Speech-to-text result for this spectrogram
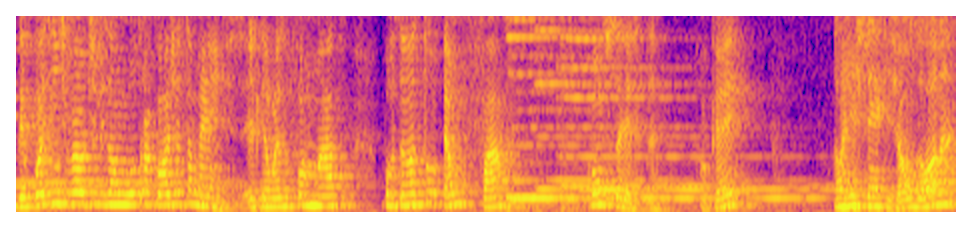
Depois a gente vai utilizar um outro acorde também. Ele tem o mesmo formato, portanto é um Fá com sexta, ok? Então a gente tem aqui já o Dó, né?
